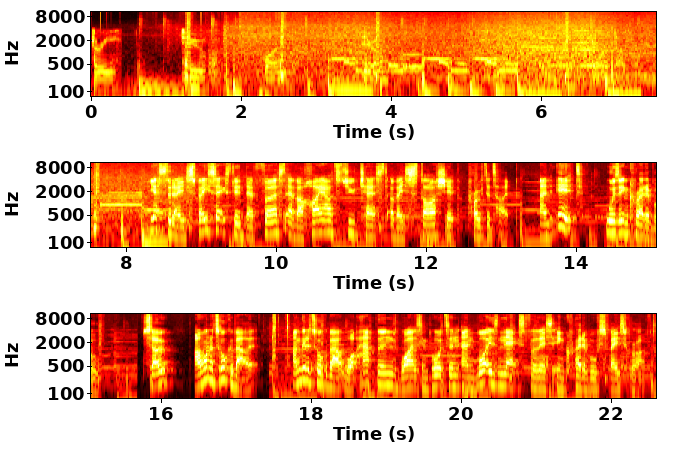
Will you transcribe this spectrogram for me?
three, two, one, zero. Yesterday, SpaceX did their first ever high altitude test of a Starship prototype, and it was incredible. So, I want to talk about it. I'm going to talk about what happened, why it's important, and what is next for this incredible spacecraft.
